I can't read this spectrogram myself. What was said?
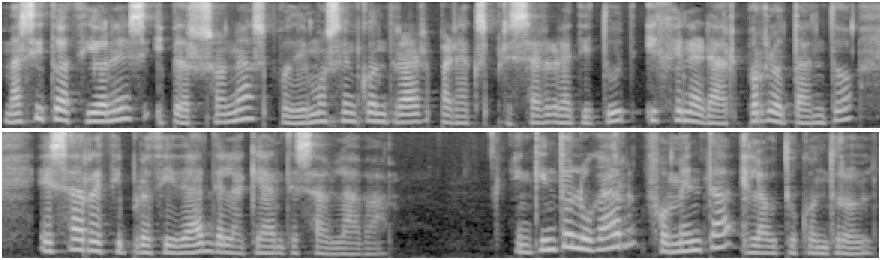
más situaciones y personas podemos encontrar para expresar gratitud y generar, por lo tanto, esa reciprocidad de la que antes hablaba. En quinto lugar, fomenta el autocontrol.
